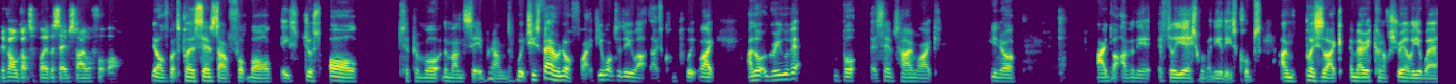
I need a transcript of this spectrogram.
they've all got to play the same style of football. Know, I've got to play the same style of football. It's just all to promote the Man City brand, which is fair enough. Like, if you want to do that, that's complete. Like, I don't agree with it, but at the same time, like, you know, I don't have any affiliation with any of these clubs. And places like America and Australia, where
